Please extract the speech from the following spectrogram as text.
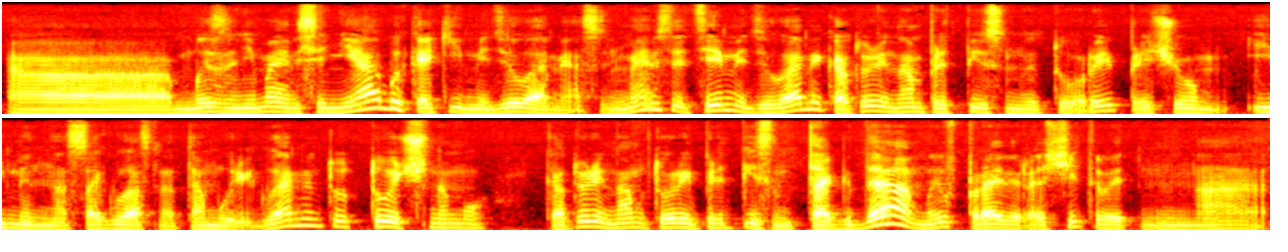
мы занимаемся не абы какими делами, а занимаемся теми делами, которые нам предписаны Торой, причем именно согласно тому регламенту точному, который нам Торой предписан. Тогда мы вправе рассчитывать на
